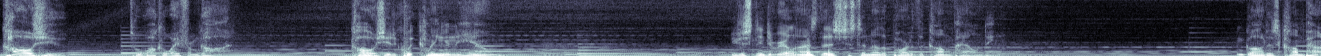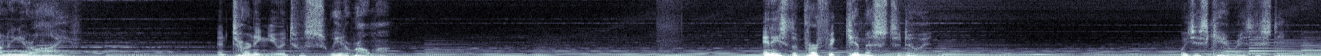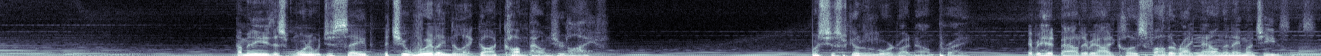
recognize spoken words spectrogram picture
cause you to walk away from God, cause you to quit clinging to Him. You just need to realize that it's just another part of the compounding. And God is compounding your life and turning you into a sweet aroma. And He's the perfect chemist to do it. We just can't resist Him. How many of you this morning would just say that you're willing to let God compound your life? Let's just go to the Lord right now and pray. Every head bowed, every eye closed. Father, right now in the name of Jesus.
